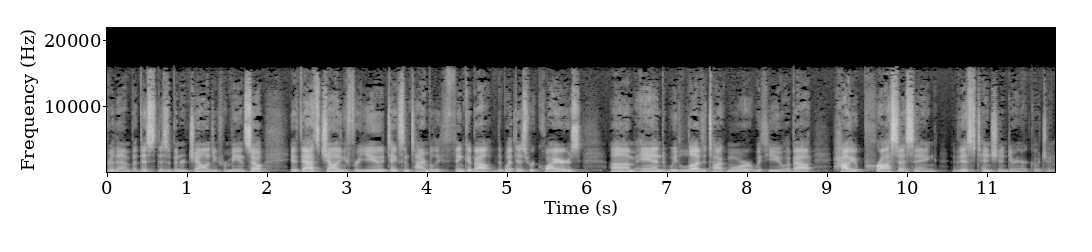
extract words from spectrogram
for them, but this, this has been challenging for me. And so if that's challenging for you, take some time, really think about what this requires. Um, and we'd love to talk more with you about how you're processing this tension during our coaching.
